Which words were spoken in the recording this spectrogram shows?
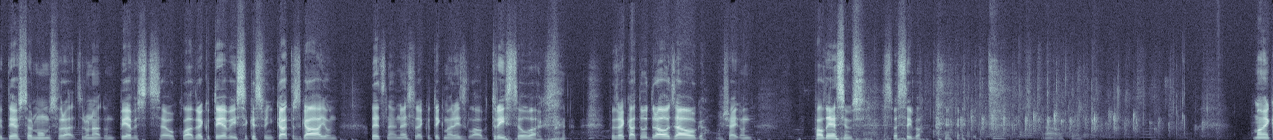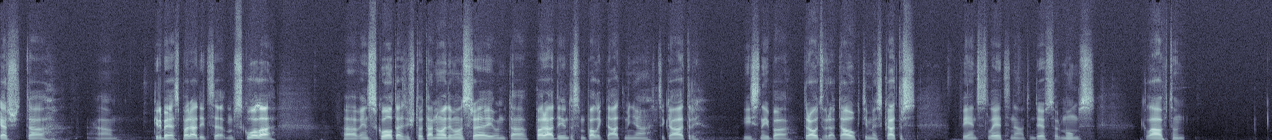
ka Dievs ar mums varētu runāt un pievest sev klāt. Reku tie visi, kas viņi katrs gāja un liecināja, un es reku tikmēr izglābu trīs cilvēkus. Bet rekā tur draudz auga. Un šeit, un paldies jums, spasība. ah, okay. Man vienkārši tā um, gribējās parādīt, mums skolā uh, viens skolotājs, to tā nodemonstrēja un tā parādīja, un tas man palika atmiņā, cik ātri īstenībā draudz varētu augt, ja mēs katrs viens liecinātu un Dievs var mums glābt. Un,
